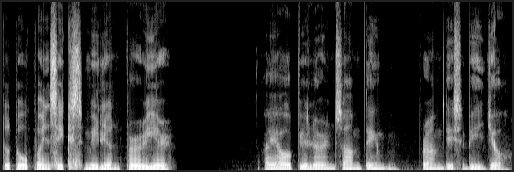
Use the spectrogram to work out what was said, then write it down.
to 2.6 million per year. I hope you learned something from this video.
